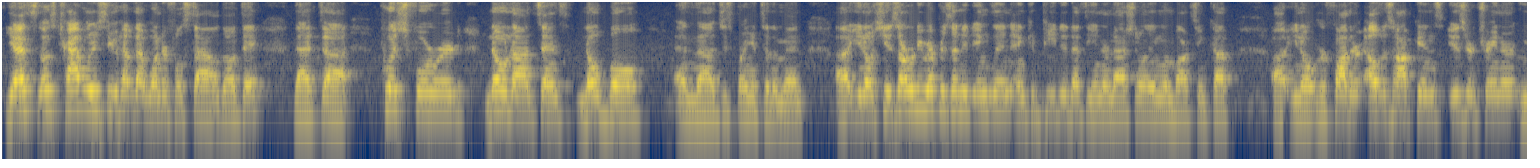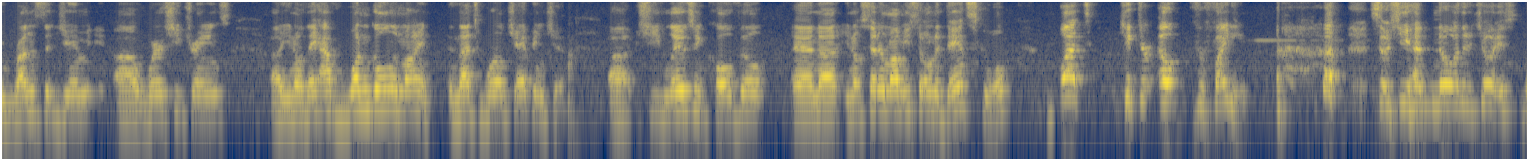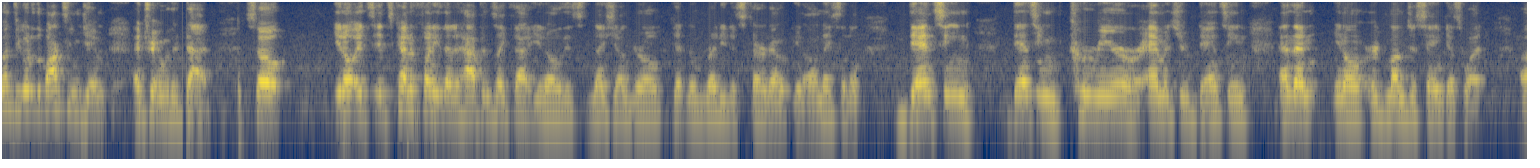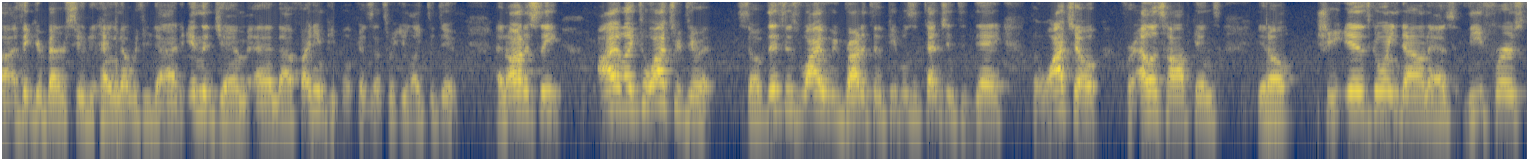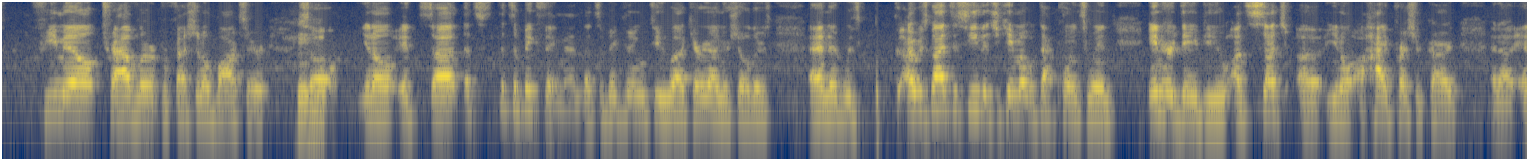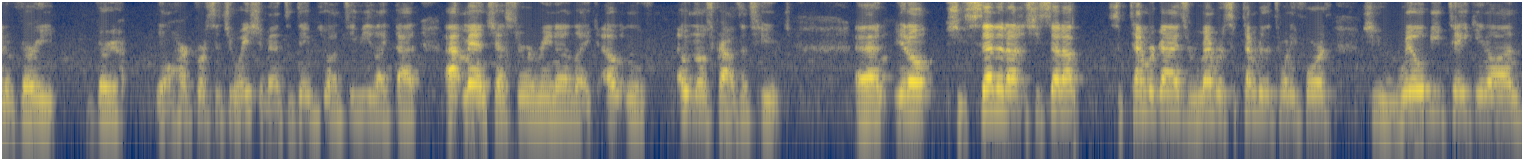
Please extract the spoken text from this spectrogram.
yes, those travelers do have that wonderful style, don't they? That uh, push forward, no nonsense, no bull, and uh, just bring it to the men. Uh, you know, she has already represented England and competed at the International England Boxing Cup. Uh, you know, her father, Elvis Hopkins, is her trainer who runs the gym uh, where she trains. Uh, you know, they have one goal in mind, and that's world championship. Uh, she lives in Colville, and uh, you know, said her mom used to own a dance school, but kicked her out for fighting. so she had no other choice but to go to the boxing gym and train with her dad. So, you know, it's it's kind of funny that it happens like that. You know, this nice young girl getting ready to start out. You know, a nice little dancing dancing career or amateur dancing, and then you know her mom just saying, "Guess what? Uh, I think you're better suited hanging out with your dad in the gym and uh, fighting people because that's what you like to do." And honestly, I like to watch her do it. So this is why we brought it to the people's attention today to watch out for Ellis Hopkins. You know, she is going down as the first female traveler professional boxer. so you know, it's uh, that's that's a big thing, man. That's a big thing to uh, carry on your shoulders. And it was, I was glad to see that she came out with that points win in her debut on such a you know a high pressure card and a, and a very very you know hardcore situation, man. To debut on TV like that at Manchester Arena, like out in out in those crowds, that's huge. And you know, she set it up. She set up September, guys. Remember September the 24th. She will be taking on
